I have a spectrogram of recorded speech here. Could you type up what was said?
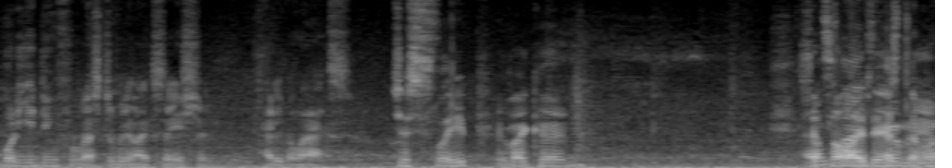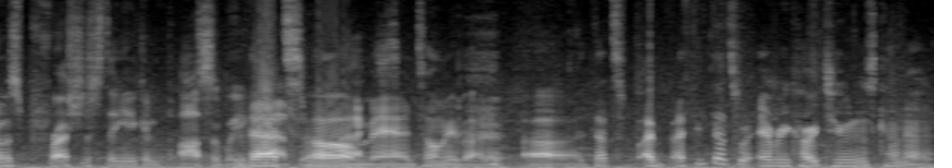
what do you do for rest and relaxation? How do you relax? Just sleep if I could. That's all I Sometimes do, that's man. the most precious thing you can possibly That's have. to oh man, tell me about it. Uh, that's I, I think that's what every cartoonist kind of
